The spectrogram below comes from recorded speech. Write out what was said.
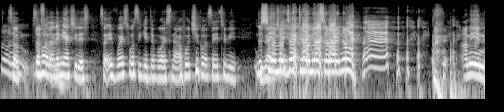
No, So, no, so hold on. Let me ask you this. So if we're supposed to get divorced now, what you gonna say to me? The same gotta exact thing what me I say right now. I mean,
